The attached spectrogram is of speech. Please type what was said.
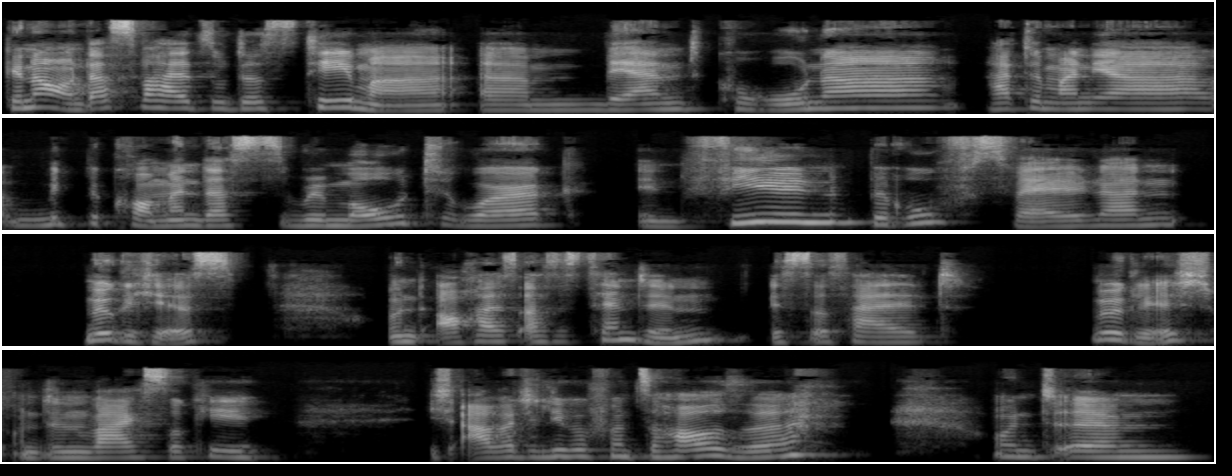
Genau, und das war halt so das Thema. Ähm, während Corona hatte man ja mitbekommen, dass Remote Work in vielen Berufsfeldern möglich ist. Und auch als Assistentin ist das halt möglich. Und dann war ich so, okay, ich arbeite lieber von zu Hause und ähm,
